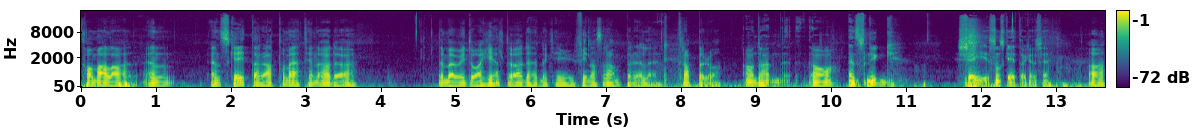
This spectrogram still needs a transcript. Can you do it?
ta med alla. En, en skatare att ta med till en öde ö. Den behöver inte vara helt öde. Det kan ju finnas ramper eller trappor. Och, Ja, då, ja, en snygg tjej som skater kanske. ja.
